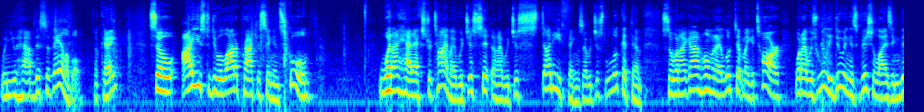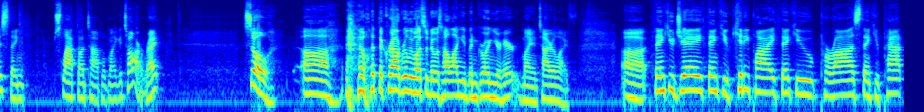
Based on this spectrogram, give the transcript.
when you have this available. Okay? So I used to do a lot of practicing in school when I had extra time. I would just sit and I would just study things. I would just look at them. So when I got home and I looked at my guitar, what I was really doing is visualizing this thing slapped on top of my guitar, right? So uh, what the crowd really wants to know is how long you've been growing your hair my entire life. Uh, thank you, Jay. Thank you, Kitty Pie. Thank you, Paraz. Thank you, Pat.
